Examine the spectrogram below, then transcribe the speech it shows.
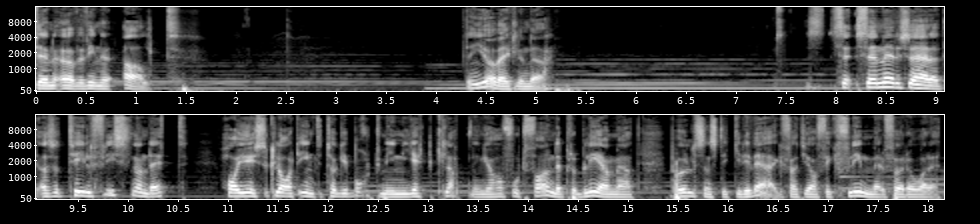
den övervinner allt. Den gör verkligen det. Sen är det så här att alltså, tillfrisknandet har ju såklart inte tagit bort min hjärtklappning. Jag har fortfarande problem med att pulsen sticker iväg för att jag fick flimmer förra året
